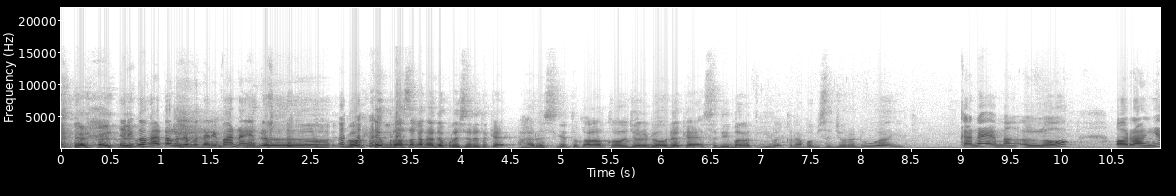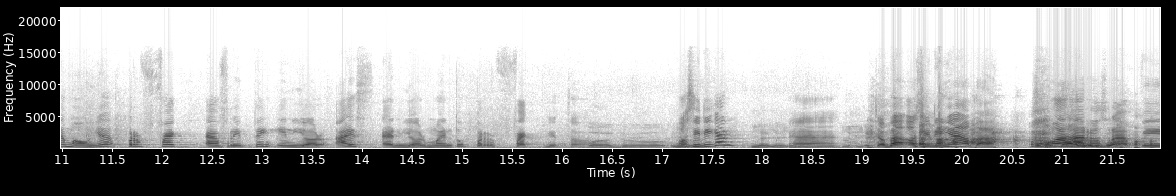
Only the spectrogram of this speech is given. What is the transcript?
iya iya. iya. Jadi gue nggak tahu lu dapat dari mana itu. Gue kayak merasakan ada pressure itu kayak harus gitu. Kalau kalau juara dua udah kayak sedih banget gila. Kenapa bisa juara dua gitu? Karena emang lo orangnya maunya perfect everything in your eyes and your mind tuh perfect gitu. Waduh. iya. OCD kan? Iya iya iya. Nah, Iya, iya. coba OCD-nya apa? Semua harus gua. rapi,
